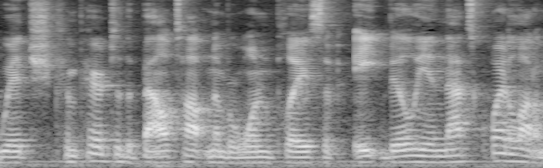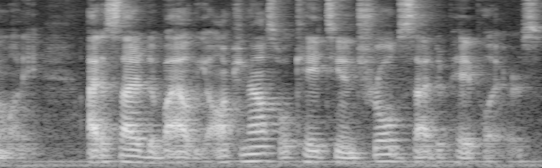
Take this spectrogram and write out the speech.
which compared to the Baltop number one place of 8 billion, that's quite a lot of money. I decided to buy out the auction house while KT and Troll decided to pay players.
